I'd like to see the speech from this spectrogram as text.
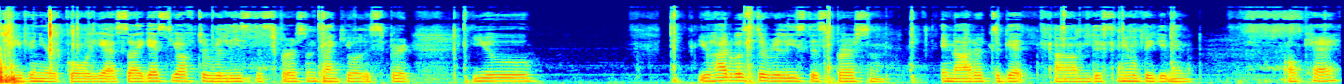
achieving your goal. Yeah, so I guess you have to release this person. Thank you, Holy Spirit. You, you had was to release this person in order to get um, this new beginning, okay?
